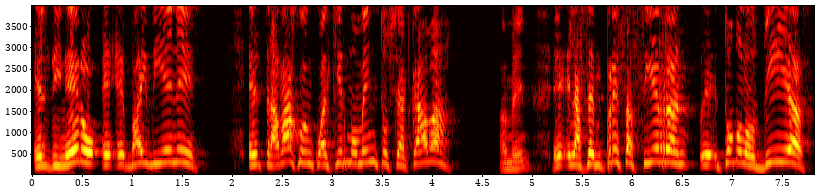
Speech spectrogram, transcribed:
El dinero eh, va y viene. El trabajo en cualquier momento se acaba. Amén. Eh, las empresas cierran eh, todos los días,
